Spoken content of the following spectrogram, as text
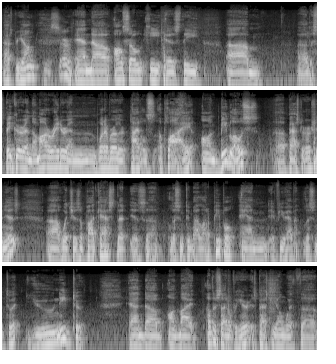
Pastor Young. Yes, sir. And uh, also, he is the um, uh, the speaker and the moderator and whatever other titles apply on Biblos. Uh, Pastor Urshan is, uh, which is a podcast that is uh, listened to by a lot of people. And if you haven't listened to it, you need to. And uh, on my other side over here is Pastor Young with uh,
